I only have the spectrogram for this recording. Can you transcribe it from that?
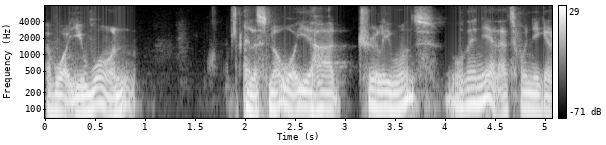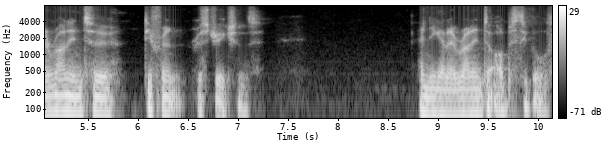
of what you want and it's not what your heart truly wants, well, then, yeah, that's when you're going to run into different restrictions and you're going to run into obstacles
